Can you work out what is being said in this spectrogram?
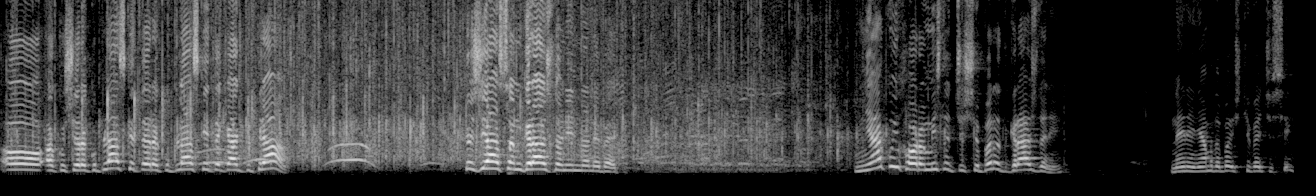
О, ако ще ръкопляскате, ръкопляскайте както трябва. Кажи, аз съм гражданин на небето. Някои хора мислят, че ще бъдат граждани. Не, не, няма да бъдеш, ти вече си.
